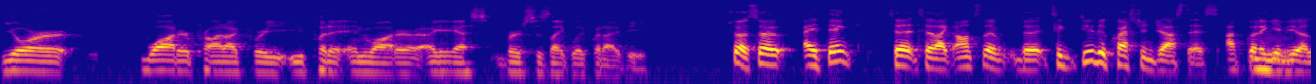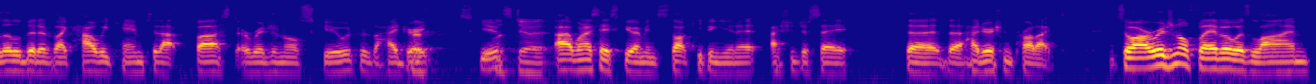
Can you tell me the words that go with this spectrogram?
your water product where you, you put it in water, I guess, versus like liquid IV? Sure. So I think to, to like answer the, the to do the question justice, I've got to mm. give mm-hmm. you a little bit of like how we came to that first original SKU, which was the hydrate Perfect. SKU. Let's do it. Uh, when I say SKU, I mean stock keeping unit. I should just say the the hydration product. So our original flavor was lime,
